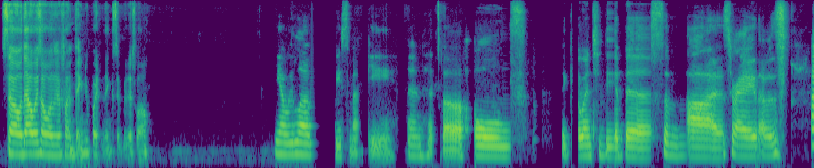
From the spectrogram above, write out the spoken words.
So that was always a fun thing to put in the exhibit as well. Yeah, we love B. Smokey and the holes that go into the abyss of eyes, right? That was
